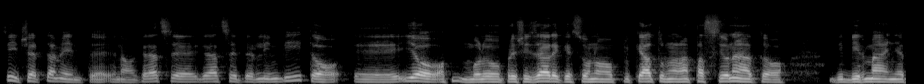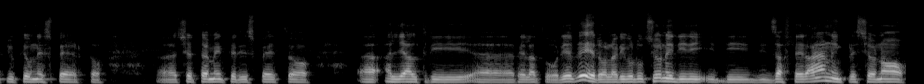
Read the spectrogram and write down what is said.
Sì, certamente. No, grazie, grazie per l'invito. Eh, io volevo precisare che sono più che altro un appassionato di Birmania più che un esperto, eh, certamente rispetto eh, agli altri eh, relatori. È vero, la rivoluzione di, di, di Zafferano impressionò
